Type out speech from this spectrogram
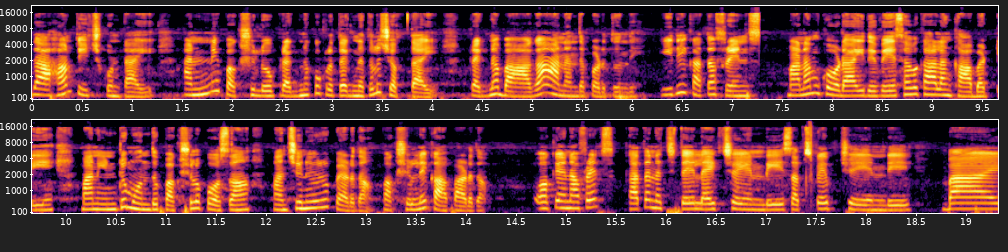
దాహం తీర్చుకుంటాయి. అన్ని పక్షులు ప్రజ్ఞకు కృతజ్ఞతలు చెప్తాయి. ప్రజ్ఞ బాగా ఆనందపడుతుంది. ఇది కథ ఫ్రెండ్స్. మనం కూడా ఇది వేసవికాలం కాబట్టి మన ఇంటి ముందు పక్షుల కోసం మంచినీరు పెడదాం. పక్షుల్ని కాపాడదాం. ఓకేనా ఫ్రెండ్స్? కథ నచ్చితే లైక్ చేయండి సబ్స్క్రైబ్ చేయండి. బాయ్.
